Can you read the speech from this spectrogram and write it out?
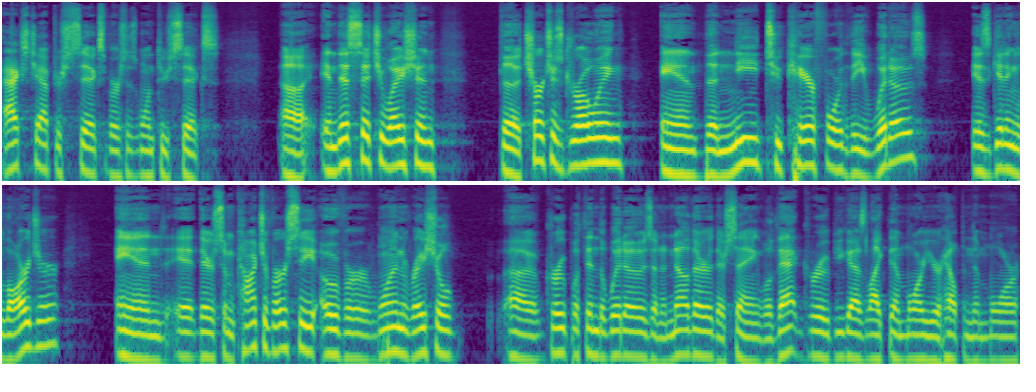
Acts chapter 6, verses 1 through 6. Uh, in this situation, the church is growing and the need to care for the widows is getting larger. And it, there's some controversy over one racial uh, group within the widows and another. They're saying, well, that group, you guys like them more, you're helping them more.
